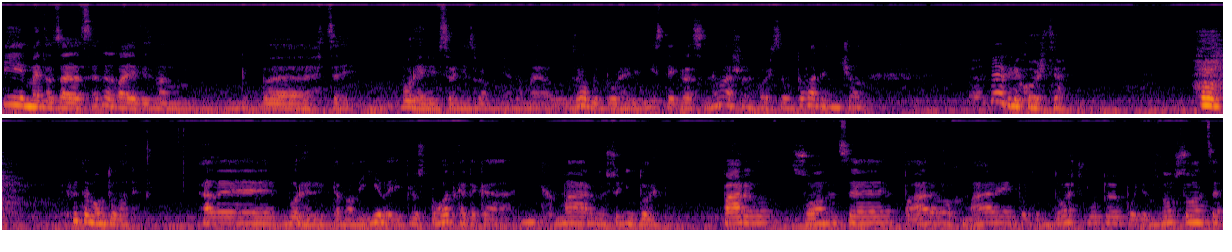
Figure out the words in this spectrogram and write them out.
І ми тут зараз, «Е, давай візьмемо б- цей бургерів сьогодні зробимо. Я думаю, зроблю бургерів. Їсти якраз нема, що не хочеться готувати нічого. Як не хочеться. Що там готувати? Але бургери давно не їли, і плюс погодка така, і хмарно, сьогодні дощ був. Парило, сонце, парило, хмари, потім дощ лупив, потім знов сонце.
